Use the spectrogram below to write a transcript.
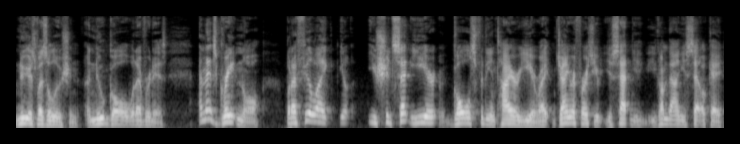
New Year's resolution, a new goal, whatever it is, and that's great and all. But I feel like you know you should set year goals for the entire year, right? January first, you you set you, you come down, you set okay,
